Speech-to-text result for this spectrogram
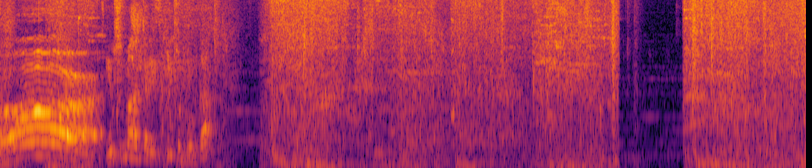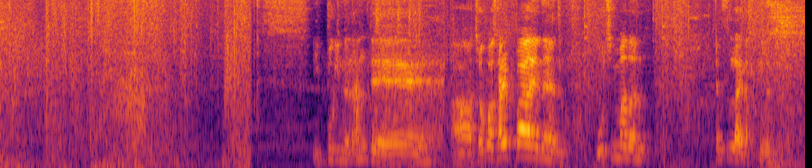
오 50만원짜리 스킨 좀 볼까? 저거 살 바에는 50만원 테슬라에다 바뀌면 된다.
